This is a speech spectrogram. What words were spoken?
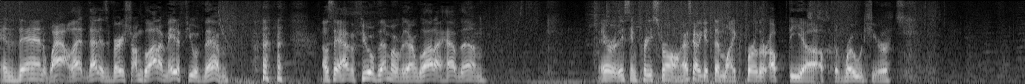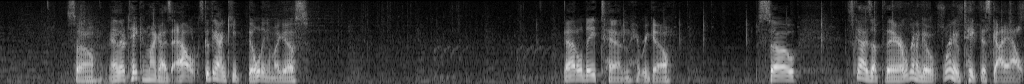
and then, wow, that, that is very strong. I'm glad I made a few of them. I'll say I have a few of them over there. I'm glad I have them. They're, they seem pretty strong. I just got to get them like further up the uh, up the road here. So, and they're taking my guys out. It's a good thing I can keep building them, I guess. Battle day 10. Here we go. So, this guy's up there. We're gonna go. We're gonna take this guy out.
